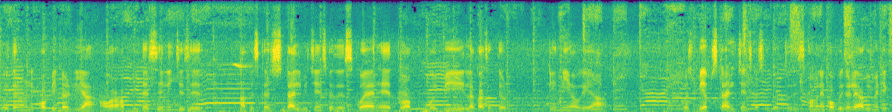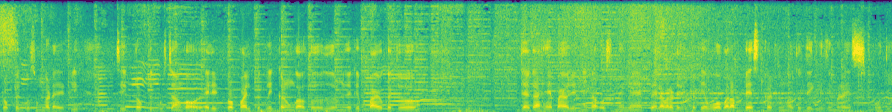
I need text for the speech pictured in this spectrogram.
तो इधर मैंने कॉपी कर लिया, और आप इधर से नीचे से आप इसका स्टाइल भी चेंज कर सकते हो। स्क्वायर है तो आप कोई भी लगा सकते हो। टीनी हो गया, कुछ भी आप स्टाइल चेंज कर सकते हो। तो इसको मैंने कॉपी कर लिया। अभी मैं टिकटॉक पे घुसूँगा डायरेक्टली टिकटॉक पे घुस जाऊँगा और एडिट प्रोफ़ाइल पे क्लिक करूँगा तो उधर में बायो का जो जगह है बायो लिखने का उसमें मैं पहला वाला डिलीट करके वो वाला पेस्ट कर दूँगा। तो देख लीजिए मेरा इस बहुत ही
